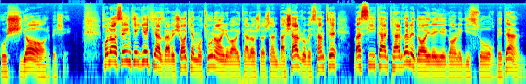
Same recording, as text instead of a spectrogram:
هوشیار بشه. خلاصه اینکه یکی از روش ها که متون آینه بهایی تلاش داشتن بشر رو به سمت وسیعتر کردن دایره یگانگی سوق بدن.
